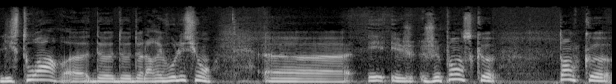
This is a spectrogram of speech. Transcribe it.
l'histoire de, de, la révolution. et, je pense que tant qu'on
